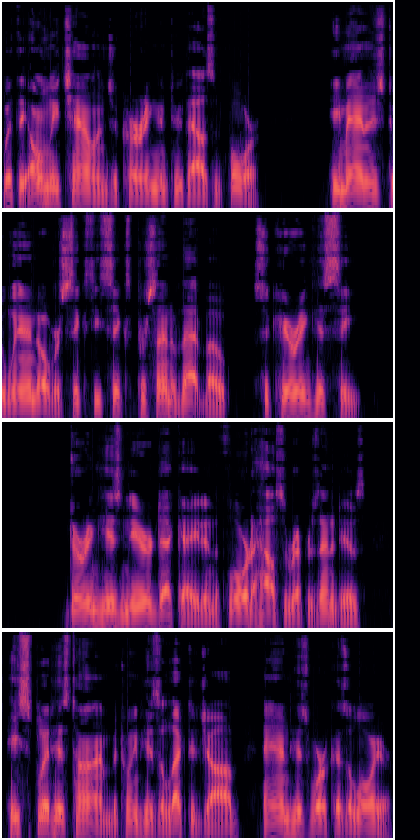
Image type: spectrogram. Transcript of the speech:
with the only challenge occurring in 2004. He managed to win over 66% of that vote, securing his seat. During his near decade in the Florida House of Representatives, he split his time between his elected job and his work as a lawyer.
